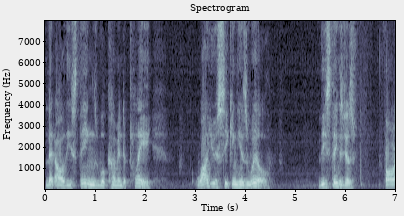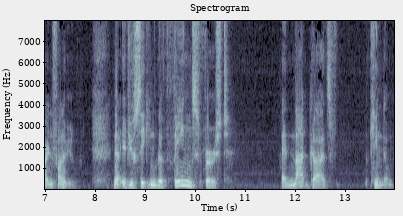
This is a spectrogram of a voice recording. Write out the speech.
let all these things will come into play while you're seeking his will, these things just fall right in front of you. Now, if you're seeking the things first, and not God's kingdom,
